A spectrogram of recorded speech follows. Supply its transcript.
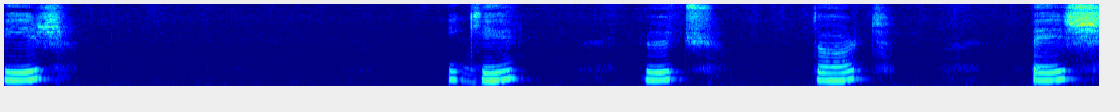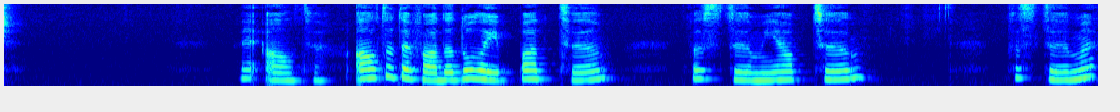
1 2 3 4 5 ve 6. 6 defa da dolayıp battım. Fıstığımı yaptım. Fıstığımı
